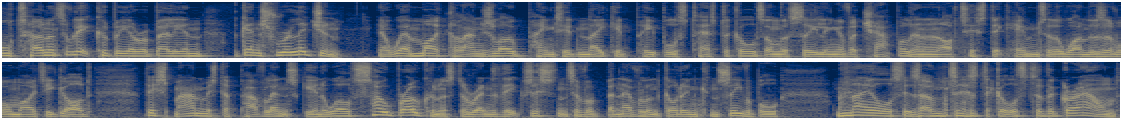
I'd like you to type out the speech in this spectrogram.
Alternatively, it could be a rebellion against religion you know, where Michelangelo painted naked people's testicles on the ceiling of a chapel in an artistic hymn to the wonders of Almighty God, this man, Mr. Pavlensky, in a world so broken as to render the existence of a benevolent God inconceivable, nails his own testicles to the ground,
